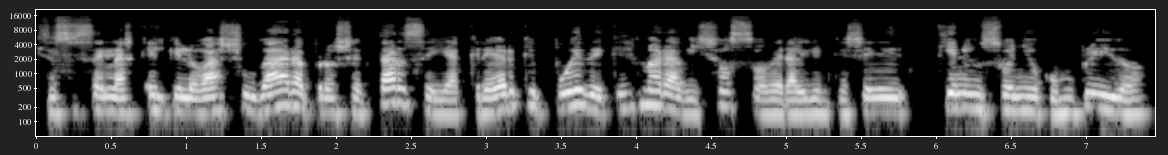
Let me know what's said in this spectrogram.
si sos el, el, que lo va a ayudar a proyectarse y a creer que puede, que es maravilloso ver a alguien que llegue, tiene un sueño cumplido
